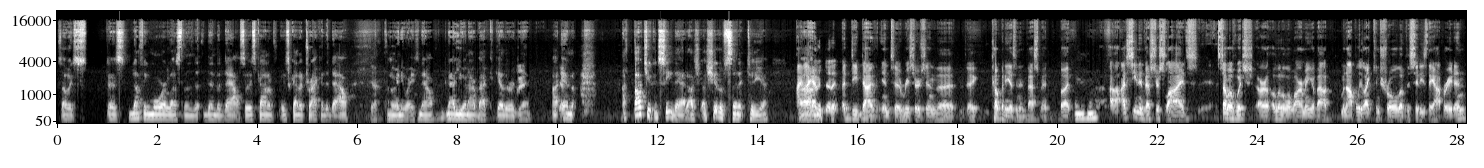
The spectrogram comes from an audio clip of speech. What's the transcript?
So it's it's nothing more or less than the, than the Dow. So it's kind of it's kind of tracking the Dow. Yeah. So, anyways, now now you and I are back together again, yeah. and I thought you could see that. I, sh- I should have sent it to you. I, um, I haven't done a, a, deep dive into researching the the company as an investment, but mm-hmm. uh, I've seen investor slides, some of which are a little alarming about monopoly like control of the cities they operate in.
